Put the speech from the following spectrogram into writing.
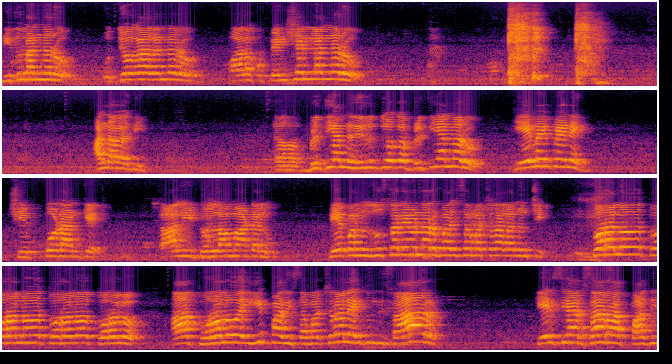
నిధులు అన్నారు ఉద్యోగాలు అన్నారు వాళ్ళకు పెన్షన్లు అన్నారు అన్న అది భృతి అన్న నిరుద్యోగ భృతి అన్నారు. ఏమైపోయినాయి? చెప్పుకోవడానికే ఖాళీ డొల్లా మాటలు. పేపర్లు చూస్తూనే ఉన్నారు పది సంవత్సరాల నుంచి. త్వరలో త్వరలో త్వరలో త్వరలో. ఆ త్వరలో ఈ పది సంవత్సరాలు అవుతుంది సార్. కేసీఆర్ సార్ ఆ పది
